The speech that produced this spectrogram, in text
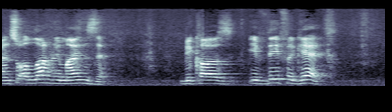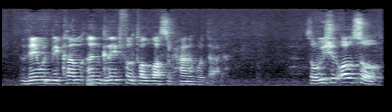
And so Allah reminds them because if they forget, they would become ungrateful to Allah subhanahu wa ta'ala. So we should also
